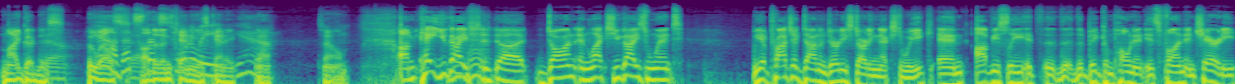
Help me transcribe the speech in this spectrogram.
my goodness, who Yeah, else that's- other that's than Kenny is totally- Kenny? yeah. So, um, hey, you guys, Mm-hmm. uh, Dawn and Lex, you guys went. We have Project Down and Dirty starting next week, and obviously, it's the the big component is fun and charity.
